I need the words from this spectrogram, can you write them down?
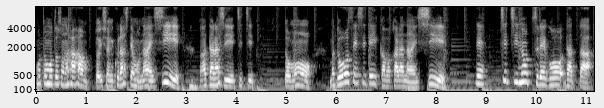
もともとその母と一緒に暮らしてもないし、うん。新しい父とも、まあ、どう接していいかわからないし、で、父の連れ子だった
